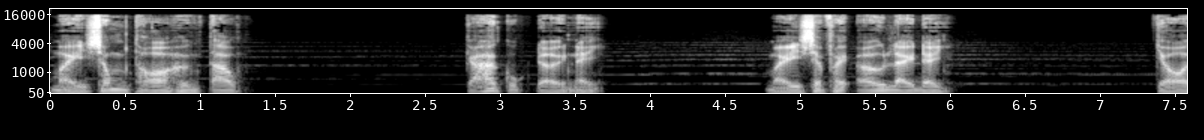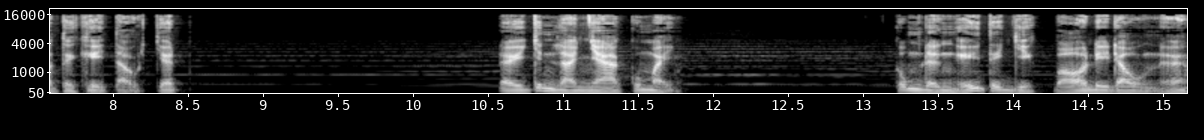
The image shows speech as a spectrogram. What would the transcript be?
Mày sống thọ hơn tao. Cả cuộc đời này, Mày sẽ phải ở lại đây Cho tới khi tao chết. Đây chính là nhà của mày. Cũng đừng nghĩ tới việc bỏ đi đâu nữa.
